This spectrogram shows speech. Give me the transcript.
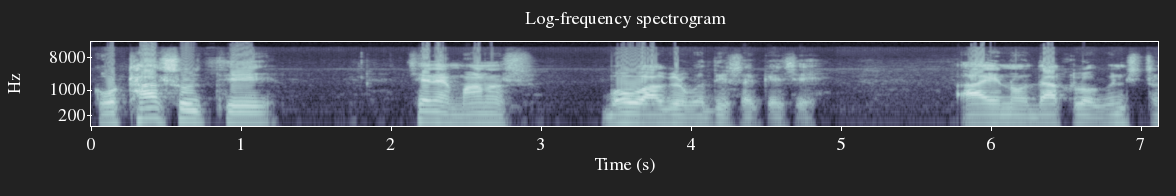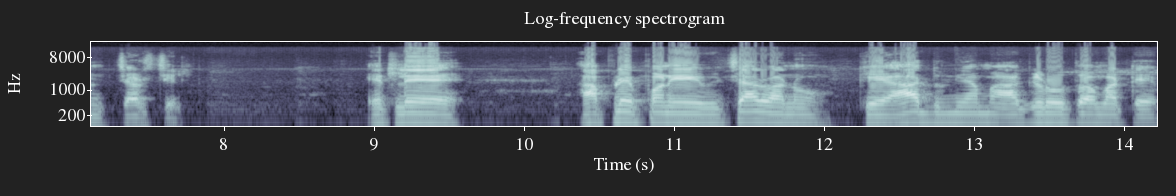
કોઠાસૂજથી છે ને માણસ બહુ આગળ વધી શકે છે. આ એનો દાખલો વિન્સ્ટન ચર્ચિલ એટલે આપણે પણ એ વિચારવાનું કે આ દુનિયામાં આગળ વધવા માટે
